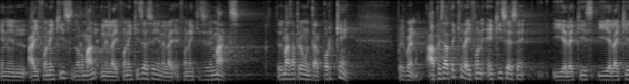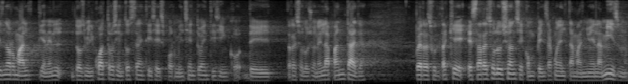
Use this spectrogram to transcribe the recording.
en el iPhone X normal, en el iPhone XS y en el iPhone XS Max. Entonces me vas a preguntar por qué. Pues bueno, a pesar de que el iPhone XS y el X y el X normal tienen 2436 por 1125 de resolución en la pantalla, pues resulta que esta resolución se compensa con el tamaño de la misma.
